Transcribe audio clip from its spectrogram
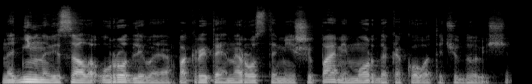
Над ним нависала уродливая, покрытая наростами и шипами морда какого-то чудовища.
